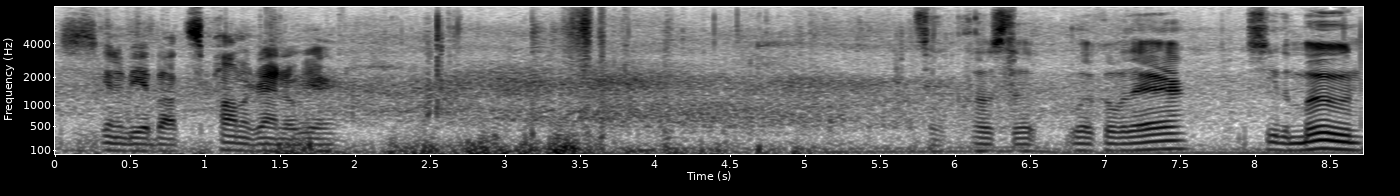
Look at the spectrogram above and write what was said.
this is going to be about this pomegranate over here. Let's take a close look over there. You see the moon,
